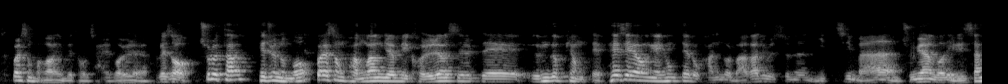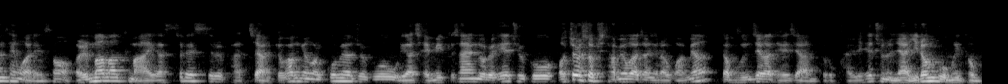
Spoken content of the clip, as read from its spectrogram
특발성 방광염에 더 잘 걸려요. 그래서 추루탄 해주는 거, 특발성 방광염이 걸렸을 때 응급 형태, 폐쇄형의 형태로 가는 걸 막아줄 수는 있지만 중요한 건 일상생활에서 얼마만큼 아이가 스트레스를 받지 않게 환경을 꾸며주고 우리가 재미있게 사용도를 해주고 어쩔 수 없이 담요 과정이라고 하면 그러니까 문제가 되지 않도록 관리해주느냐 이런 부분이 더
